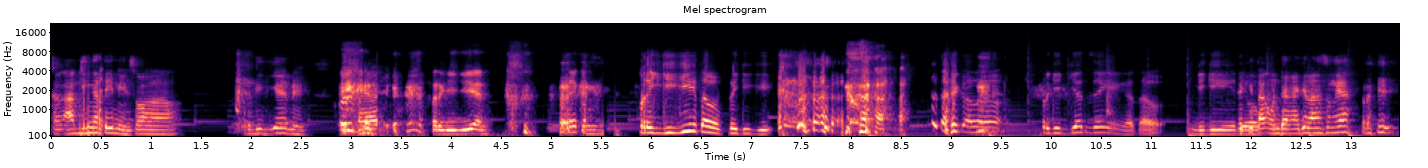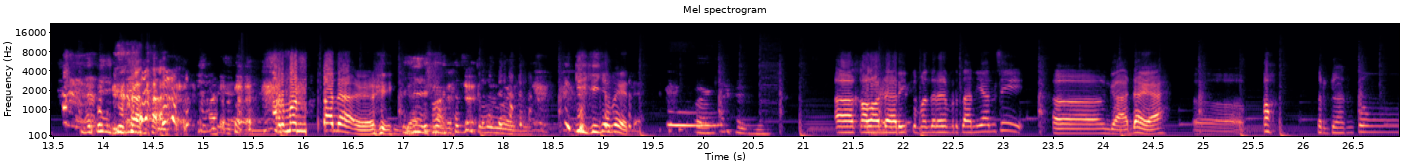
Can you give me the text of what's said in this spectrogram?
Kang Agi ngerti nih soal pergigian nih. Pergigian. Saya pergi gigi tahu pergi gigi. Tapi kalau pergigian saya nggak tahu gigi ya, kita undang aja langsung ya. Arman mana ya giginya beda. Uh, kalau dari Kementerian Pertanian sih uh, nggak ada ya. Uh, oh tergantung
